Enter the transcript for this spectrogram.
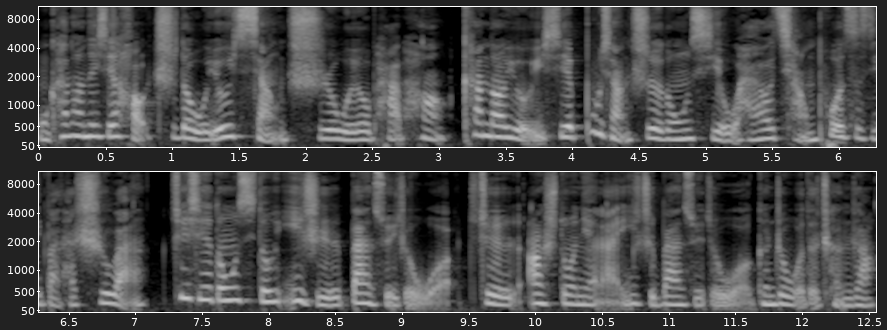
我看到那些好吃的，我又想吃，我又怕胖；看到有一些不想吃的东西，我还要强迫自己把它吃完。这些东西都一直伴随着我，这二十多年来一直伴随着我，跟着我的成长。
